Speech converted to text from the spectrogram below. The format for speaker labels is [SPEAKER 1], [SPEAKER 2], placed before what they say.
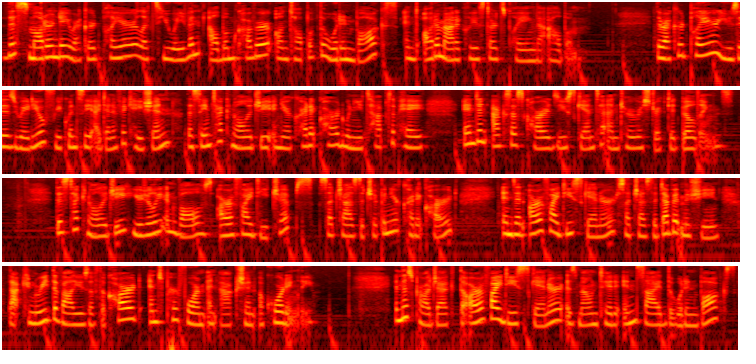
[SPEAKER 1] This modern day record player lets you wave an album cover on top of the wooden box and automatically starts playing the album. The record player uses radio frequency identification, the same technology in your credit card when you tap to pay, and in access cards you scan to enter restricted buildings. This technology usually involves RFID chips, such as the chip in your credit card, and an RFID scanner, such as the debit machine, that can read the values of the card and perform an action accordingly. In this project, the RFID scanner is mounted inside the wooden box,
